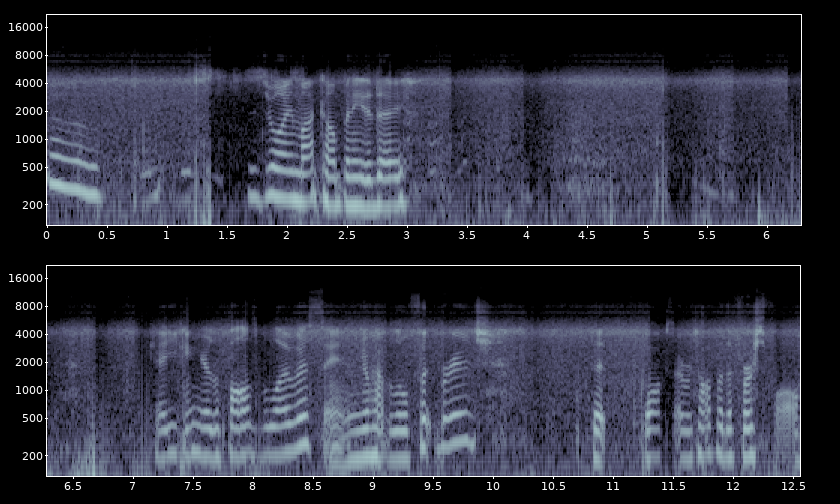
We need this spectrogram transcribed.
Enjoying my company today. You can hear the falls below us, and you'll have a little footbridge that walks over top of the first fall.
